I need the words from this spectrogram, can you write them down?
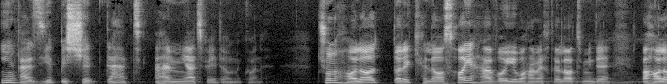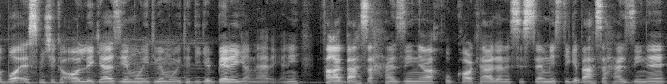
این قضیه به شدت اهمیت پیدا می‌کنه. چون حالا داره کلاس های هوایی با هم اختلاط میده و حالا باعث میشه که آلودگی از یه محیطی به محیط دیگه بره یا نره. یعنی فقط بحث هزینه و خوب کار کردن سیستم نیست دیگه بحث هزینه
